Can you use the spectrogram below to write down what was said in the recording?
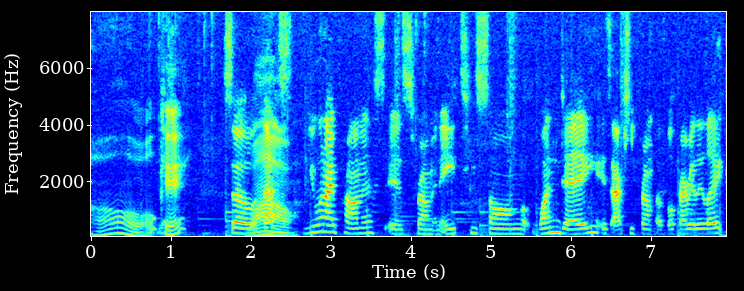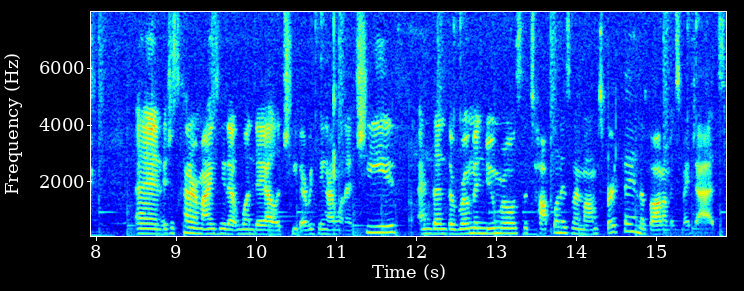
Oh, okay. So Wow. that's "You and I Promise" is from an AT song. "One Day" is actually from a book I really like, and it just kind of reminds me that one day I'll achieve everything I want to achieve. And then the Roman numerals, the top one is my mom's birthday, and the bottom is my dad's.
